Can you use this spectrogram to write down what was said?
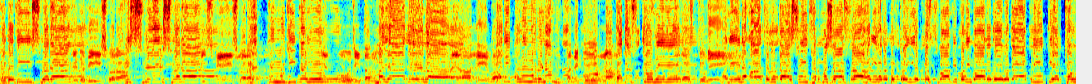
జగదీశ్వర జగదీశ్వర విశ్వేశ్వర విశ్వేశ్వర యత్పూజితం యత్పూజితం మయా దేవ పరిపూర్ణం పరిపూర్ణం తదస్తు మే. తదస్తు మే. అనేన ఆచరిత శ్రీ ధర్మశాస్త్ర హరిహర పుత్రయ్యప్ప స్వామి పరివార దేవతా ప్రీత్యర్థం.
